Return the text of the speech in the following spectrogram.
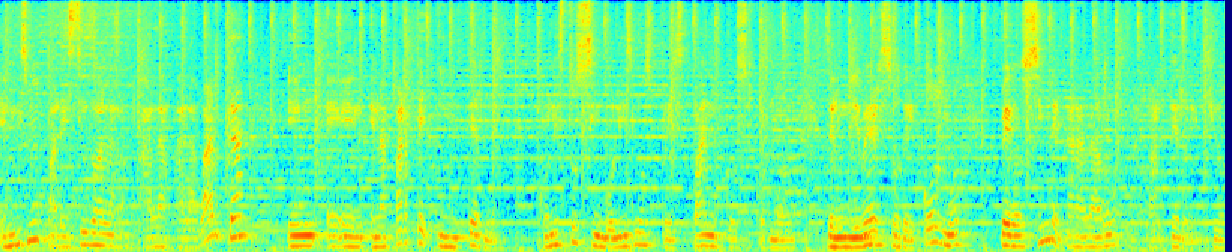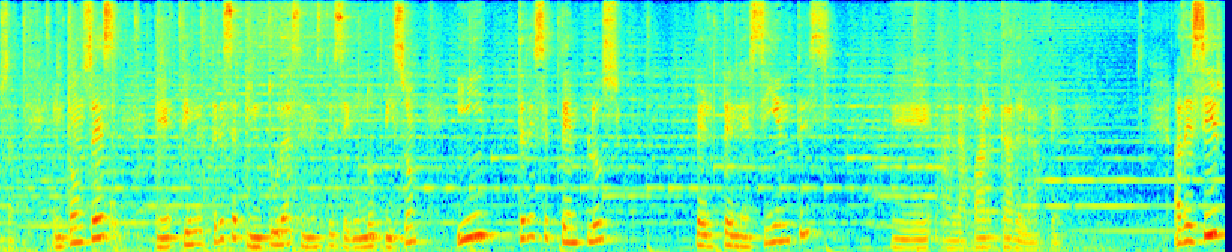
el mismo parecido a la, barca en, en, en la parte interna. con estos simbolismos prehispánicos como del universo, del cosmos, pero sin dejar al lado la parte religiosa. Entonces, eh, tiene 13 pinturas en este segundo piso y 13 templos pertenecientes eh, a la barca de la fe. A decir,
